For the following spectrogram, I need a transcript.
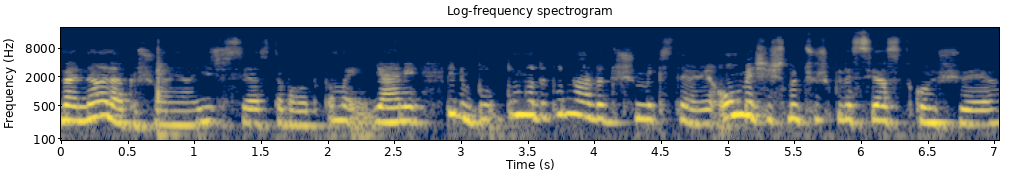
Ne, ne alaka şu an ya? İyice siyasete bağladık ama yani benim bu, bunları, bunlarla düşünmek istemiyorum. Ya 15 yaşında çocuk bile siyaset konuşuyor ya.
